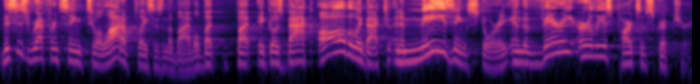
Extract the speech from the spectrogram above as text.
This is referencing to a lot of places in the Bible, but, but it goes back all the way back to an amazing story in the very earliest parts of Scripture.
